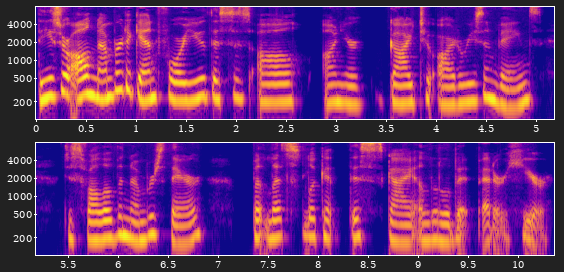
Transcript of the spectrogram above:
these are all numbered again for you. This is all on your guide to arteries and veins. Just follow the numbers there. But let's look at this guy a little bit better here.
